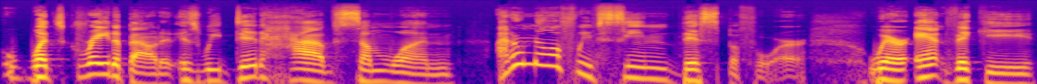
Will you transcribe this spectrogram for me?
what's great about it is we did have someone i don't know if we've seen this before where aunt vicky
